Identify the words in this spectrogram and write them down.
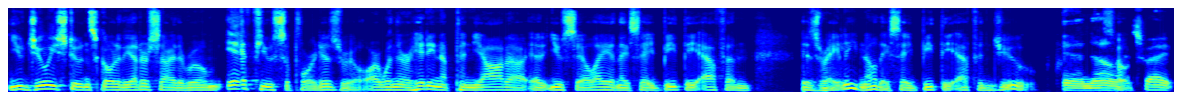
you Jewish students go to the other side of the room if you support Israel. Or when they're hitting a pinata at UCLA and they say, beat the F and Israeli. No, they say, beat the F and Jew. Yeah, no, so that's right.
